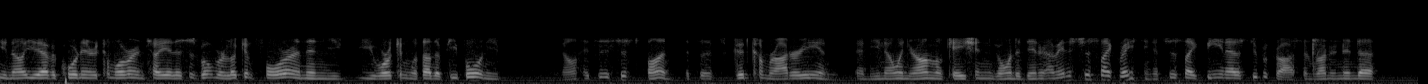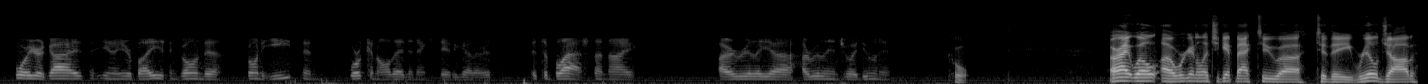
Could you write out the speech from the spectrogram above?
you know, you have a coordinator come over and tell you this is what we're looking for, and then you you working with other people and you, you know, it's it's just fun. It's it's good camaraderie and and you know when you're on location going to dinner. I mean, it's just like racing. It's just like being at a supercross and running into four of your guys, you know, your buddies, and going to going to eat and working all day the next day together. It's it's a blast, and I I really uh, I really enjoy doing it. Cool. All right, well, uh, we're gonna let you get back to uh, to the real job.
